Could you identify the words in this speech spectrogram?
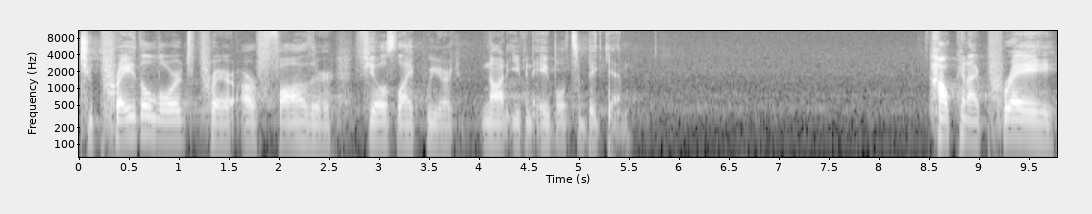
to pray the Lord's Prayer, our Father, feels like we are not even able to begin. How can I pray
